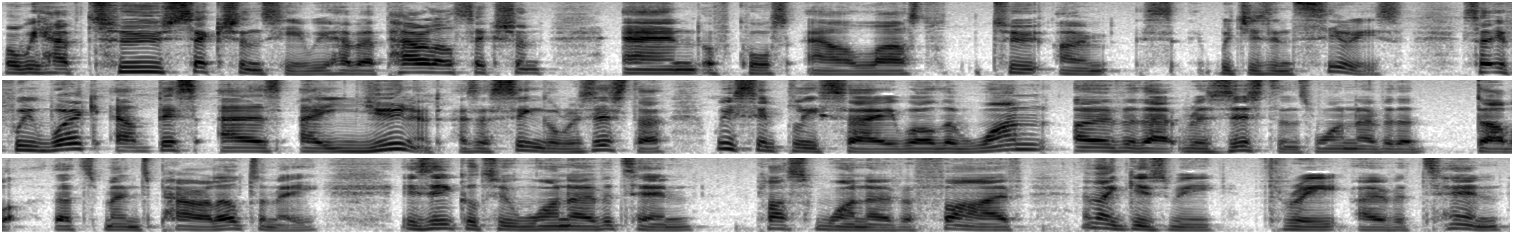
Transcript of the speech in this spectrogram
Well, we have two sections here. We have our parallel section and of course our last 2 ohm, which is in series. So if we work out this as a unit, as a single resistor, we simply say, well, the 1 over that resistance, 1 over the double, that means parallel to me, is equal to 1 over 10 plus 1 over 5, and that gives me 3 over 10.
